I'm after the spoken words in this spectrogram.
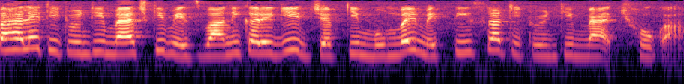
पहले टी मैच की मेजबानी करेगी, जबकि मुंबई में तीसरा टी मैच होगा।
